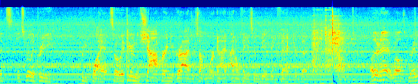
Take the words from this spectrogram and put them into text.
it's, it's really pretty, pretty quiet. So if you're in the shop or in your garage or something working, I, I don't think it's going to be a big factor. But um, other than that, it welds great.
